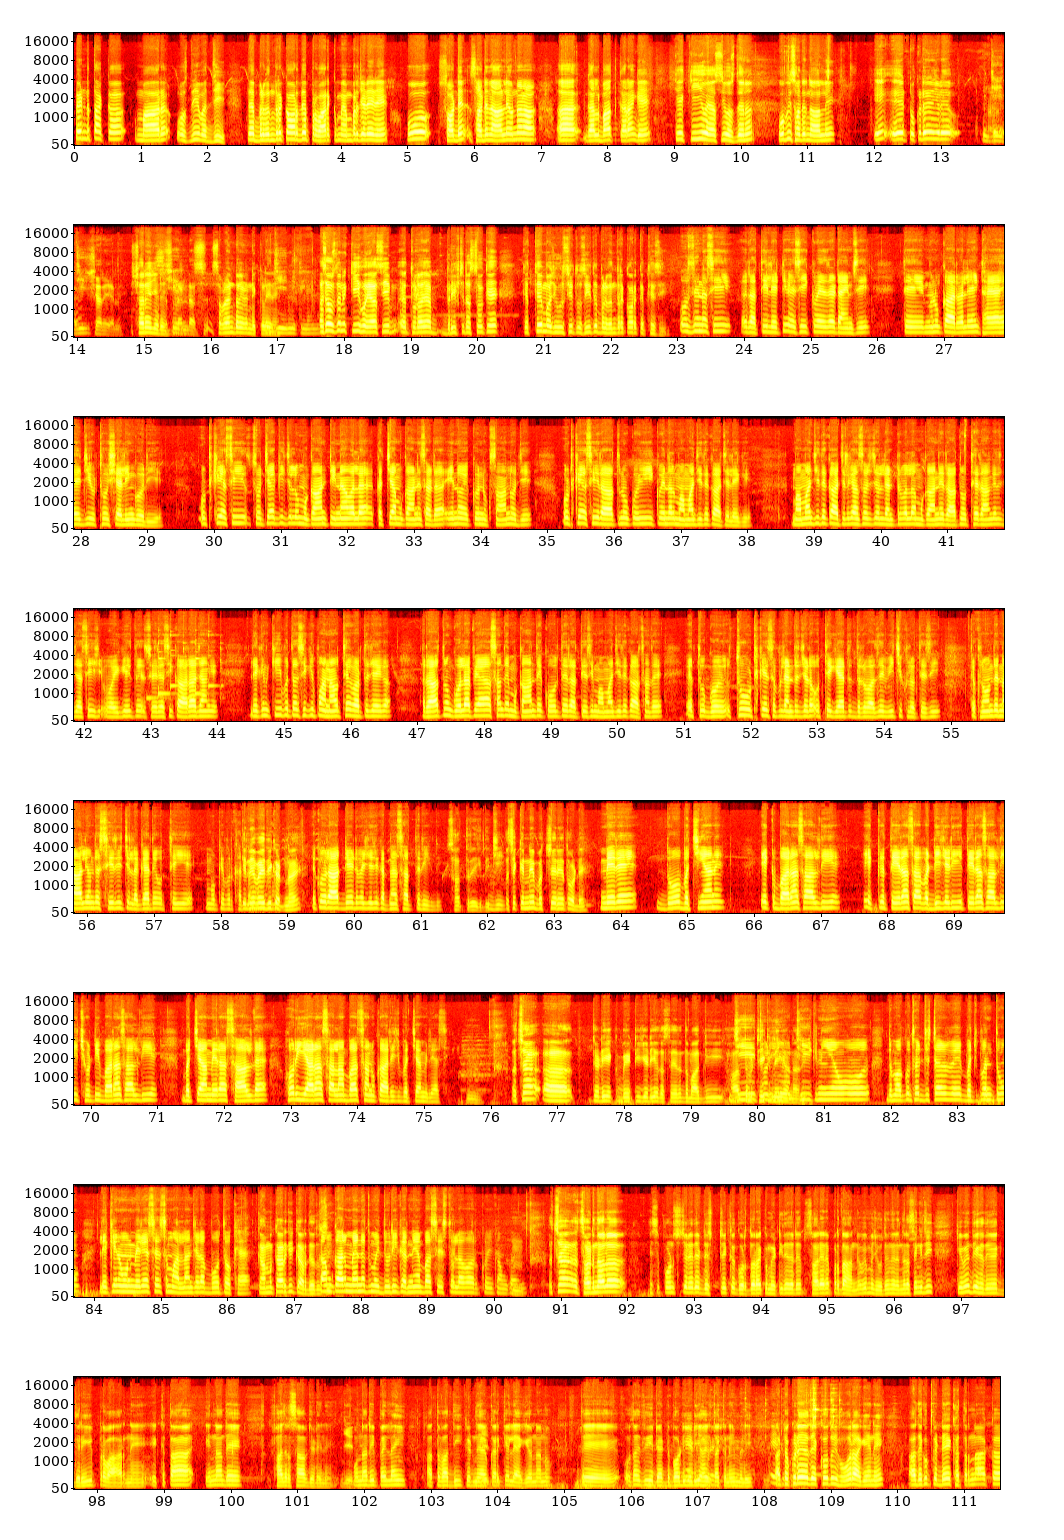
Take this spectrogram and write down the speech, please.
ਪਿੰਡ ਤੱਕ ਮਾਰ ਉਸ ਦੀ ਵੱਜੀ ਤੇ ਬਲਵਿੰਦਰ ਕੌਰ ਦੇ ਪਰਿਵਾਰਕ ਮੈਂਬਰ ਜਿਹੜੇ ਨੇ ਉਹ ਸਾਡੇ ਸਾਡੇ ਨਾਲ ਨੇ ਉਹਨਾਂ ਨਾਲ ਗੱਲਬਾਤ ਕਰਾਂਗੇ ਕਿ ਕੀ ਹੋਇਆ ਸੀ ਉਸ ਦਿਨ। ਉਹ ਵੀ ਸਾਡੇ ਨਾਲ ਨੇ। ਇਹ ਇਹ ਟੁਕੜੇ ਨੇ ਜਿਹੜੇ ਜੀ ਜੀ। ਸ਼ਰੇ ਜਿਹੜੇ ਸ- ਸਪਲੈਂਡਰ ਜਿਹੜੇ ਨਿਕਲੇ ਨੇ। ਜੀ ਨਿਕਲੇ ਨੇ। ਅੱਛਾ ਉਸ ਦਿਨ ਕੀ ਹੋਇਆ ਸੀ? ਥੋੜਾ ਜਿਹਾ ਬਰੀਫ ਚ ਦੱਸੋ ਕਿ ਕਿੱਥੇ ਮੌਜੂਦ ਸੀ ਤੁਸੀਂ ਤੇ ਬਲਵਿੰਦਰ ਕੌਰ ਕਿੱਥੇ ਸੀ? ਉਸ ਦਿਨ ਅਸੀਂ ਰਾਤੀ ਲੇਟੇ ਹੋਏ ਸੀ 1 ਵਜੇ ਦਾ ਟਾਈਮ ਸੀ ਤੇ ਮੈਨੂੰ ਘਰ ਵਾਲੇ ਨੇ ਠਾਇਆ ਹੈ ਜੀ ਉੱਠੋ ਸ਼ੈਲਿੰਗ ਹੋ ਰਹੀ ਹੈ। ਉੱਠ ਕੇ ਅਸੀਂ ਸੋਚਿਆ ਕਿ ਚਲੋ ਮਕਾਨ ਟੀਨਾ ਵਾਲਾ ਕੱਚਾ ਮਕਾਨ ਹੈ ਸਾਡਾ ਇਹ ਨਾ ਹੋਏ ਕੋਈ ਨੁਕਸਾਨ ਹੋ ਜੇ। ਉੱਠ ਕੇ ਅਸੀਂ ਰਾਤ ਨੂੰ ਕੋਈ ਇੱਕ ਵੇ ਨਾਲ ਮਾਮਾ ਜੀ ਦੇ ਘਰ ਚਲੇ ਗਏ। ਮਾਮਾ ਜੀ ਦੇ ਘਰ ਚਲੇ ਗਏ ਸੋਚ ਜੋ ਲੈਂਟਰ ਵਾਲਾ ਮਕਾਨ ਹੈ, ਰਾਤ ਨੂੰ ਉੱਥੇ ਰਹਾਂਗੇ ਤੇ ਜੈਸੇ ਹੀ ਹੋਏਗੀ ਤੇ ਸਵੇਰੇ ਅਸੀਂ ਘਰ ਆ ਜਾਾਂਗੇ। ਲੇਕਿਨ ਕੀ ਪਤਾ ਸੀ ਕਿ ਭਾਣਾ ਉੱਥੇ ਵਰਤ ਜਾਏਗਾ। ਰਾਤ ਨੂੰ ਗੋਲਾ ਪਿਆ ਅਸਾਂ ਦੇ ਮਕਾਨ ਦੇ ਕੋਲ ਤੇ ਰਾਤੀ ਅਸੀਂ ਮਾਮਾ ਜੀ ਦੇ ਘਰ ਸਾਂ ਤੇ ਇੱਥੋਂ ਗੋ- ਉੱਥੋਂ ਉੱਠ ਕੇ ਸਪਲੈਂਡਰ ਜਿਹੜਾ ਉੱਥੇ ਗਿਆ ਤੇ ਦਰਵਾਜ਼ੇ ਵਿੱਚ ਖਲੋਤੇ ਸੀ। ਤੇ ਖਲੋਣ ਦੇ ਨਾਲ ਹੀ ਉਹਦੇ ਸਿਰ ਵਿੱਚ ਲੱਗਾ ਤੇ ਉੱਥੇ ਹੀ ਇਹ ਮੌਕੇ ਪਰ ਖਤਮ ਕਿੰਨੇ ਵਜੇ ਦੀ ਘਟਨਾ ਹੈ? ਇਹ ਕੋਈ ਰਾਤ 1:30 ਵਜੇ ਦੀ ਘਟਨਾ 7 ਤਰੀਕ ਦੀ। 7 ਤਰੀਕ ਦੀ। ਜੀ। ਅੱਛਾ ਕਿੰਨੇ ਬੱਚੇ ਨੇ ਤੁਹਾਡੇ? ਮੇਰੇ ਦੋ ਬੱਚੀਆਂ ਨੇ ਇੱਕ 12 ਸਾਲ ਦੀ ਹੈ ਇੱਕ 13 ਸਾਲ ਵੱਡੀ ਜਿਹੜੀ ਹੈ 13 ਸਾਲ ਦੀ ਹੈ, ਛੋਟੀ 12 ਸਾਲ ਦੀ ਹੈ ਬੱਚਾ ਮੇਰਾ ਸਾਲ ਦਾ ਹੈ ਔਰ 11 ਸਾਲਾਂ ਬਾਅਦ ਸਾਨੂੰ ਘਰ ਵਿੱਚ ਬੱਚਾ ਮਿਲਿਆ ਸੀ। ਹੂੰ। ਅੱਛਾ ਅ, ਜਿਹੜੀ ਇੱਕ ਬੇਟੀ ਜਿਹੜੀ ਉਹ ਦੱਸਿਆ ਜਾਂਦੇ ਦਿਮਾਗੀ ਹਾਲਤ ਵੀ ਠੀਕ ਨਹੀਂ ਹੈ ਉਹ ਉਹਨਾਂ ਦੀ। ਠੀਕ ਨਹੀਂ ਹੈ ਉਹ ਦਿਮਾਗੋਂ ਥੋੜਾ ਡਿਸਟਰਬ ਹੈ ਬਚਪਨ ਤੋਂ ਲੇਕਿਨ ਹੁਣ ਮੇਰੇ ਸੇ ਸੰਭਾਲਣਾ ਜਿਹੜਾ ਬਹੁਤ ਔਖਾ ਹੈ। ਕੰਮਕਾਰ ਕੀ ਕਰਦੇ ਹੋ ਤੁਸੀਂ? ਕੰਮਕਾਰ ਮਿਹਨਤ ਮਜ਼ਦੂਰੀ ਕਰਨੀ ਹੈ ਬਸ ਇਸ ਤੋਂ ਇਲਾਵਾ ਹੋਰ ਕੋਈ ਕੰਮ ਕਰ। ਅੱਛਾ ਸਾਡੇ ਨਾਲ ਇਸ ਪੁੰਛ ਜ਼ਿਲ੍ਹੇ ਦੇ ਡਿਸਟ੍ਰਿਕਟ ਗੁਰਦੁਆਰਾ ਕਮੇਟੀ ਦੇ ਜਿਹੜੇ ਸਾਰਿਆਂ ਦੇ ਪ੍ਰਧਾਨ ਨੇ ਉਹ ਵੀ ਮੌਜੂਦ ਨੇ ਨਰਿੰਦਰ ਸਿੰਘ ਜੀ। ਕਿਵੇਂ ਦੇਖਦੇ ਹੋ ਇਹ ਗਰੀਬ ਪਰਿਵਾਰ ਨੇ? ਇੱਕ ਤਾਂ ਇਹਨਾਂ ਦੇ ਫਾਦਰ ਸਾਹਿਬ ਜਿਹੜੇ ਨੇ। ਉਹਨਾਂ ਦੀ ਪਹਿਲਾਂ ਹੀ ਅੱਤਵਾਦੀ ਕਿਡਨੈਪ ਕਰਕੇ ਲੈ ਗਏ ਉਹਨਾਂ ਨੂੰ ਤੇ ਉਹਨਾਂ ਦੀ ਡੈੱਡ ਬੋਡੀ ਜਿਹੜੀ ਹਜੇ ਤੱਕ ਨਹੀਂ ਮਿਲੀ। ਆ ਟੁਕੜੇ ਦੇਖੋ ਤੁਸੀਂ ਹੋਰ ਆ ਗਏ ਨੇ। ਆ ਦੇਖੋ ਕਿੱਡੇ ਖਤਰਨਾਕ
